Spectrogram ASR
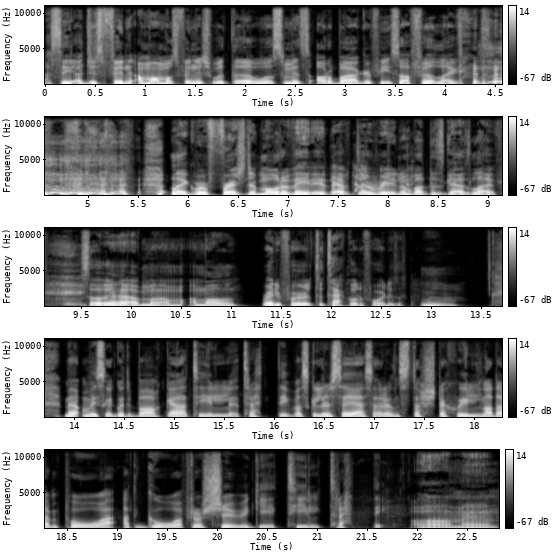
I see. I just finished. I'm almost finished with uh, Will Smith's autobiography, so I feel like like refreshed and motivated after reading about this guy's life. So yeah, I'm I'm I'm all ready for to tackle the 40s. Men om vi ska gå tillbaka till 30, vad skulle du säga är den största skillnaden på att gå från 20 till 30? Oh man,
